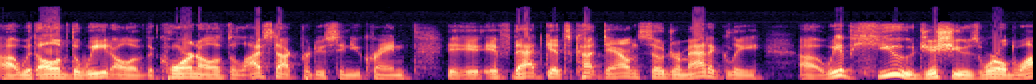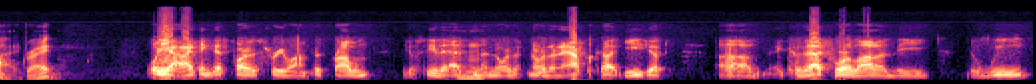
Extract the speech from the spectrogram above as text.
uh, with all of the wheat, all of the corn, all of the livestock produced in Ukraine. If that gets cut down so dramatically, uh, we have huge issues worldwide, right? Well, yeah, I think that's part of the Sri Lanka's problem. You'll see that mm-hmm. in the northern northern Africa, Egypt, because uh, that's where a lot of the the wheat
